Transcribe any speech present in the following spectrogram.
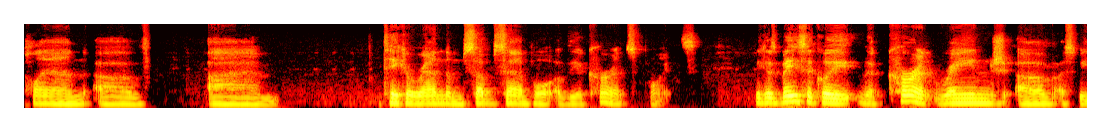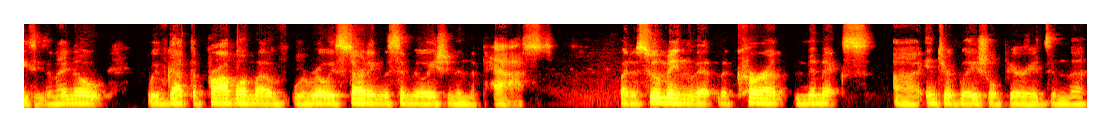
plan of um, take a random subsample of the occurrence points. Because basically the current range of a species, and I know we've got the problem of we're really starting the simulation in the past, but assuming that the current mimics uh, interglacial periods in the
